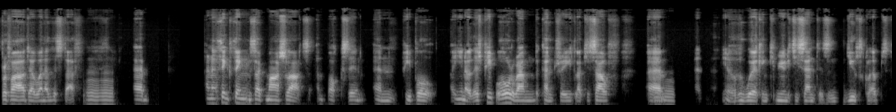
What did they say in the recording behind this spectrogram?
bravado and other stuff mm-hmm. um, and i think things like martial arts and boxing and people you know there's people all around the country like yourself um, mm you know, who work in community centres and youth clubs,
